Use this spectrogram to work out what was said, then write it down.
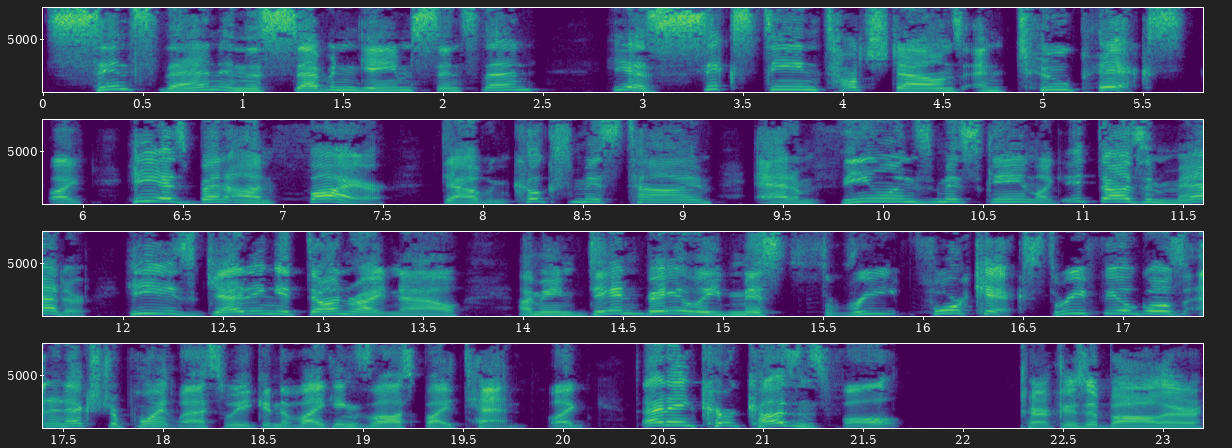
Since then, in the 7 games since then, he has 16 touchdowns and 2 picks. Like he has been on fire. Dalvin Cook's missed time, Adam Thielen's missed game. Like it doesn't matter. He is getting it done right now. I mean, Dan Bailey missed three, four kicks, three field goals, and an extra point last week, and the Vikings lost by 10. Like, that ain't Kirk Cousins' fault. Kirk is a baller.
